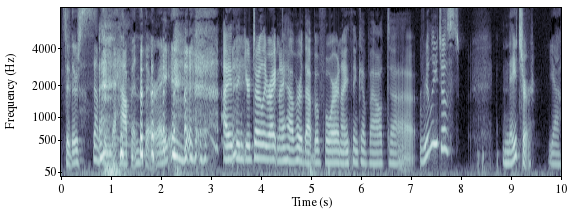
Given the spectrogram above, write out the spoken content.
So there's something that happens there, right? I think you're totally right. And I have heard that before. And I think about uh, really just nature. Yeah.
